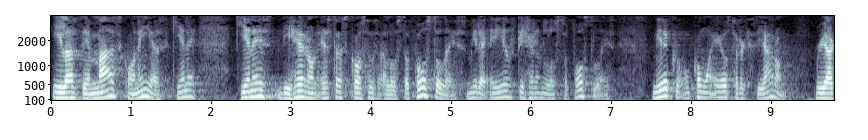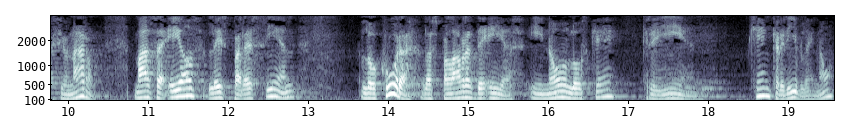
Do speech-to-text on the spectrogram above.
y las demás con ellas, quienes ¿Quiénes dijeron estas cosas a los apóstoles? Mira, ellos dijeron a los apóstoles. Mira cómo, ellos reaccionaron. reaccionaron. Mas a ellos les parecían locura las palabras de ellas y no los que creían. Qué increíble, ¿no?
